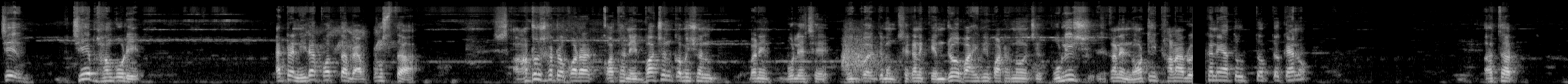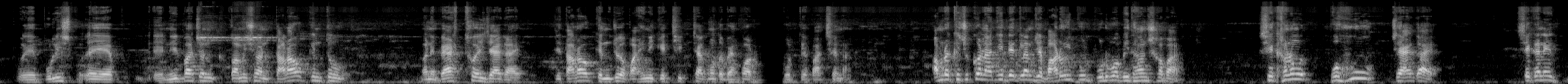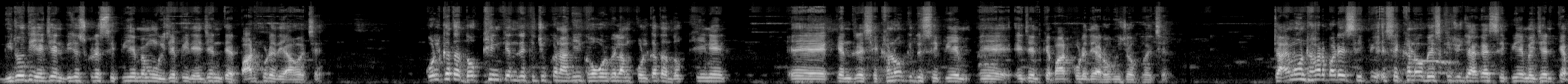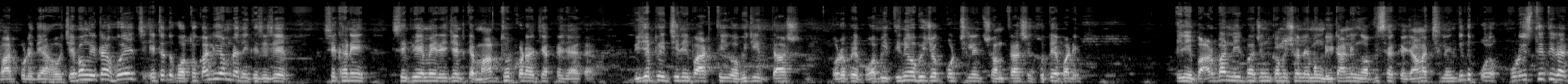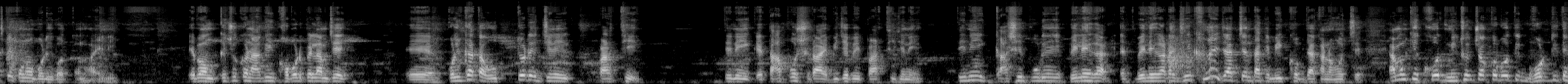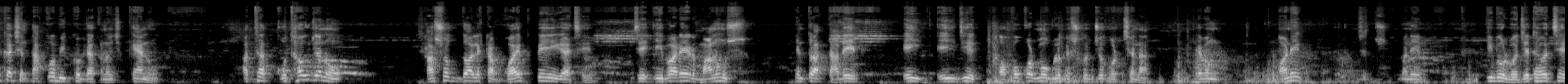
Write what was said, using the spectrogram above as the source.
যে যে ভাঙরে একটা নিরাপত্তা ব্যবস্থা আঁটোসাঁটো করার কথা নির্বাচন কমিশন মানে বলেছে এবং সেখানে কেন্দ্রীয় বাহিনী পাঠানো হয়েছে, পুলিশ সেখানে নটি থানা এখানে এত উত্তপ্ত কেন? অর্থাৎ পুলিশ নির্বাচন কমিশন তারাও কিন্তু মানে ব্যর্থ এই জায়গায় যে তারাও কেন্দ্রীয় বাহিনীকে ঠিকঠাক মতো ব্যবহার করতে পারছে না। আমরা কিছুক্ষণ আগে দেখলাম যে বারুইপুর পূর্ব বিধানসভার সেখানেও বহু জায়গায় সেখানে বিরোধী এজেন্ট, বিশেষ করে সিপিএম এবং বিজেপির এজেন্টদের পার করে দেওয়া হয়েছে। কলকাতা দক্ষিণ কেন্দ্রে কিছুক্ষণ আগেই খবর পেলাম, কলকাতা দক্ষিণের কেন্দ্রে সেখানেও কিন্তু সিপিএম এজেন্টকে বার করে দেওয়ার অভিযোগ হয়েছে। ডায়মন্ড হারবারে সিপি, সেখানেও বেশ কিছু জায়গায় সিপিএম এজেন্টকে বার করে দেওয়া হয়েছে এবং এটা হয়েছে, এটা তো গতকালই আমরা দেখেছি যে সেখানে সিপিএম এর এজেন্টকে মারধর করা হয়েছে একটা জায়গায়। বিজেপির যিনি প্রার্থী অভিজিৎ দাস ওরফে ববি, তিনি অভিযোগ করছিলেন সন্ত্রাসী হতে পারে। তিনি বারবার নির্বাচন কমিশন এবং রিটার্নিং অফিসারকে জানাচ্ছিলেন, কিন্তু পরিস্থিতির আজকে কোনো পরিবর্তন হয়নি। এবং কিছুক্ষণ আগেই খবর পেলাম যে কলকাতা উত্তরের যিনি প্রার্থী, তিনি তাপস রায় বিজেপির প্রার্থী যিনি, তিনি কাশীপুরে বেলেঘাট, বেলেঘাটা যেখানে যাচ্ছেন তাকে বিক্ষোভ দেখানো হচ্ছে। এমনকি খোদ মিঠুন চক্রবর্তী ভোট দিতে গেছেন, তাকেও বিক্ষোভ দেখানো হচ্ছে। কেন? অর্থাৎ কোথাও যেন শাসক দল একটা ভয় পেয়ে গেছে যে এবারের মানুষ কিন্তু আর তাদের এই এই যে অপকর্মগুলোকে সহ্য করছে না। এবং অনেক মানে কি বলব, যেটা হচ্ছে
